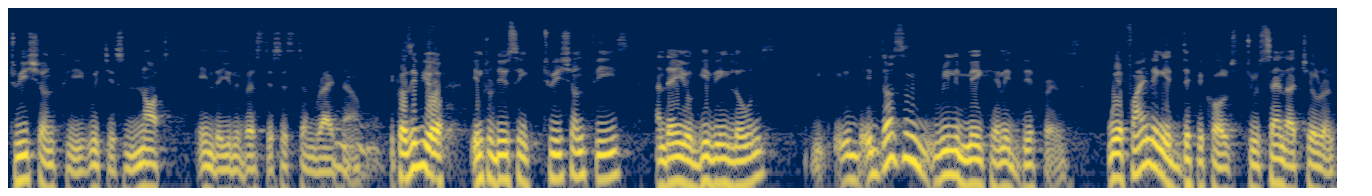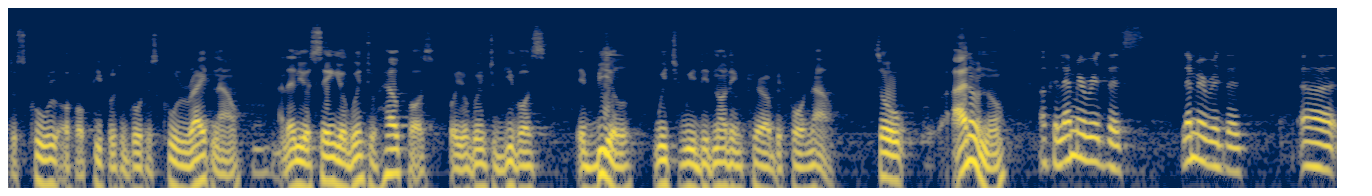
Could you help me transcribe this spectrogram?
tuition fee, which is not in the university system right mm -hmm. now. Mm-hmm. Because if you're introducing tuition fees and then you're giving loans, it, it doesn't really make any difference. We're finding it difficult to send our children to school or for people to go to school right now. Mm -hmm. And then you're saying you're going to help us, but you're going to give us a bill which we did not incur before now. So I don't know. Okay, let me read this. Let me read this. Uh,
